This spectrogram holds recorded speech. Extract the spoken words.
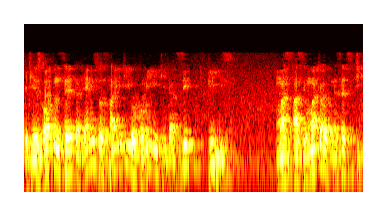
It is often said that any society or community that seeks peace must, as a matter of necessity,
